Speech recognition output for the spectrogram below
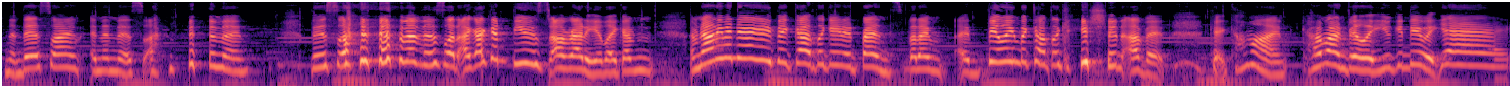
and then this one, and then this one, and then this one, and then this one. I got confused already. Like I'm, I'm not even doing anything complicated, friends, but I'm, I'm feeling the complication of it. Okay, come on, come on, Billie, you can do it! Yay!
